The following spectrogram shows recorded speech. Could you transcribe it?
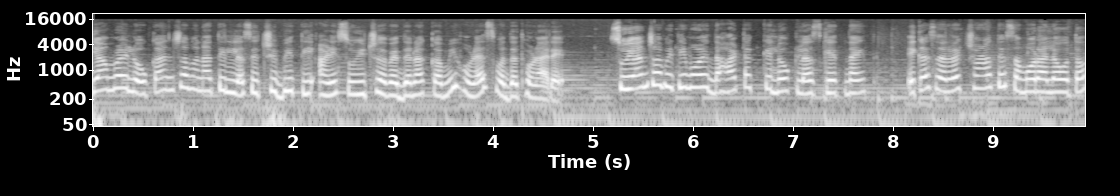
यामुळे लोकांच्या मनातील लसीची भीती आणि सुईच्या वेदना कमी होण्यास मदत होणार आहे. सुयांच्या भीतीमुळे दहा टक्के लोक लस घेत नाहीत. एका सर्वेक्षणात ते समोर आलं होतं.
